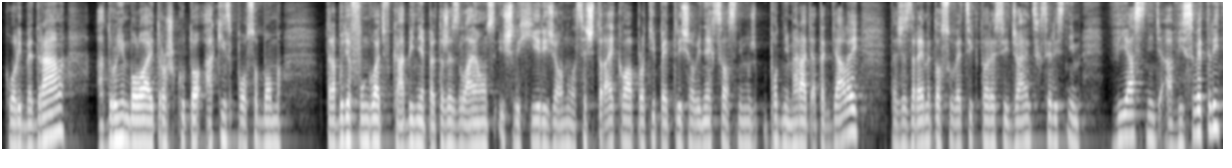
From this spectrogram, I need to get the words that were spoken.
kvôli bedrám. A druhým bolo aj trošku to, akým spôsobom teda bude fungovať v kabíne, pretože z Lions išli chýry, že on vlastne štrajkoval proti Petrišovi, nechcel s ním už pod ním hrať a tak ďalej. Takže zrejme to sú veci, ktoré si Giants chceli s ním vyjasniť a vysvetliť.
